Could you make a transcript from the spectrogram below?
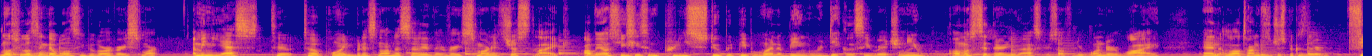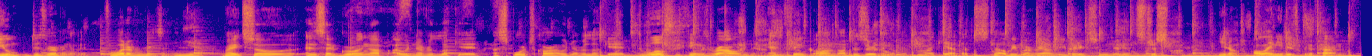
most people think that wealthy people are very smart. I mean, yes, to, to a point, but it's not necessarily they're very smart. It's just like, I'll be honest, you see some pretty stupid people who end up being ridiculously rich, and you almost sit there and you ask yourself and you wonder why. And a lot of times it's just because they feel deserving of it for whatever reason. Yeah. Right. So, as I said, growing up, I would never look at a sports car. I would never look at wealthy things around and think, oh, I'm not deserving of it. I'm like, yeah, that's that'll be my reality very soon. And it's just, you know, all I need is a bit of time.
